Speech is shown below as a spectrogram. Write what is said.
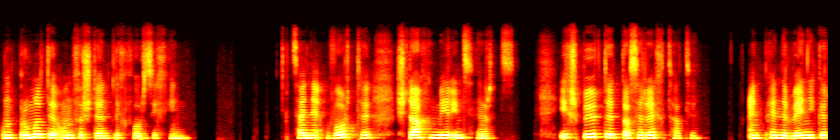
und brummelte unverständlich vor sich hin. Seine Worte stachen mir ins Herz. Ich spürte, dass er recht hatte. Ein Penner weniger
